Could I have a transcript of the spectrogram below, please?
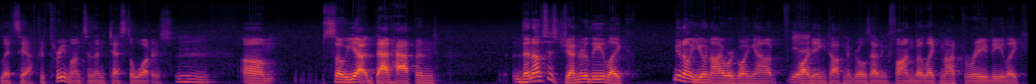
let's say after three months and then test the waters. Mm-hmm. Um, so yeah, that happened. Then I was just generally like, you know, you and I were going out, Yeah. partying, talking to girls, having fun, but like not really like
